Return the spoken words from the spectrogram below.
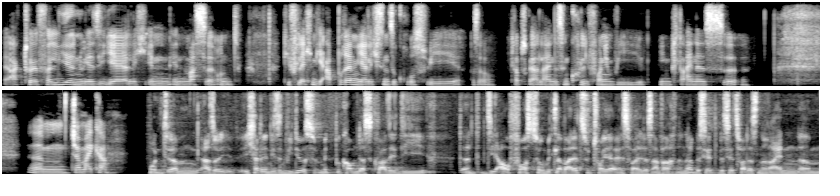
Aktuell verlieren wir sie jährlich in, in Masse und die Flächen, die abbrennen, jährlich sind so groß wie, also ich glaube sogar allein das in Kalifornien wie, wie ein kleines äh, ähm, Jamaika. Und ähm, also ich hatte in diesen Videos mitbekommen, dass quasi die die Aufforstung mittlerweile zu teuer ist, weil das einfach, ne, bis, jetzt, bis jetzt war das eine rein ähm,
